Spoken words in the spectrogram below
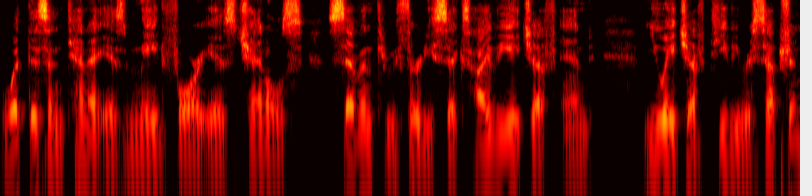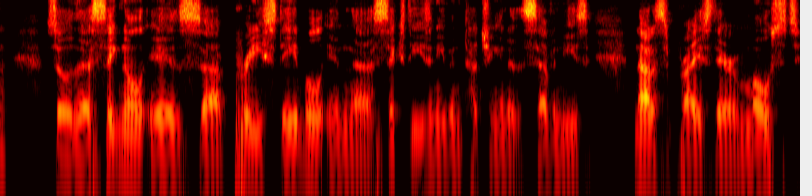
what this antenna is made for is channels 7 through 36, high VHF and UHF TV reception. So the signal is uh, pretty stable in the 60s and even touching into the 70s. Not a surprise there. Most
